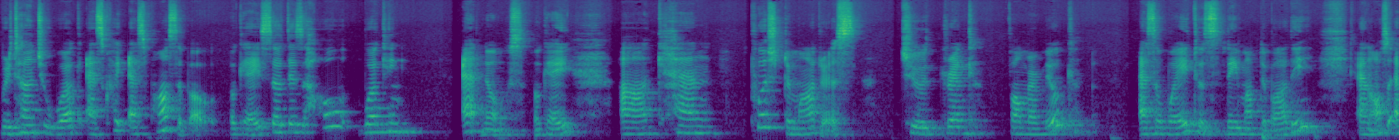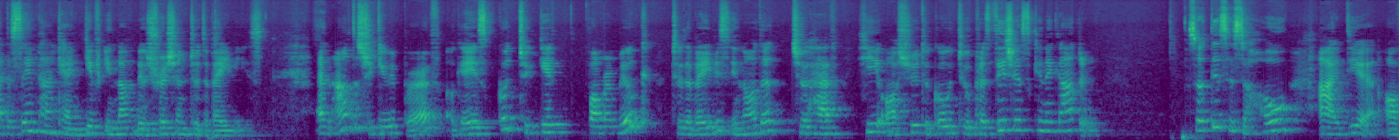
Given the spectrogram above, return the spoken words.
returned to work as quick as possible. Okay, so this whole working ethnos, okay, uh, can push the mothers to drink formula milk as a way to slim up the body and also at the same time can give enough nutrition to the babies. And after she gives birth, okay, it's good to give formula milk to the babies in order to have he or she to go to prestigious kindergarten. So this is the whole idea of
